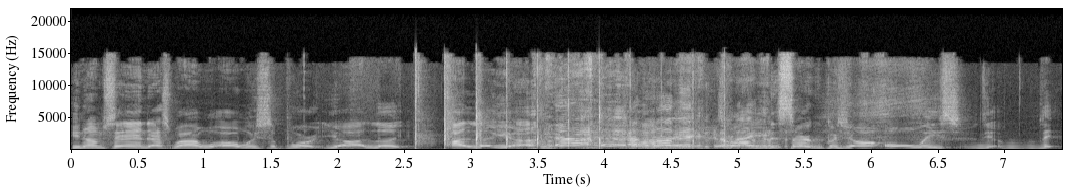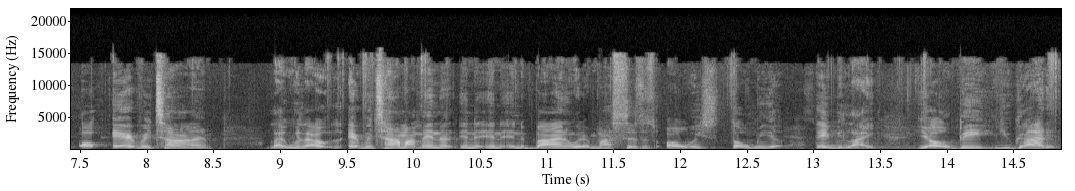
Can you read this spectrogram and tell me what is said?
You know what I'm saying? That's why I will always support y'all. I love, I love y'all. I love it. I'm in a circle because y'all always, they, all, every time, like without, every time I'm in the, in in the, in the bind or whatever, my sisters always throw me up. They be like, "Yo, B, you got it."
